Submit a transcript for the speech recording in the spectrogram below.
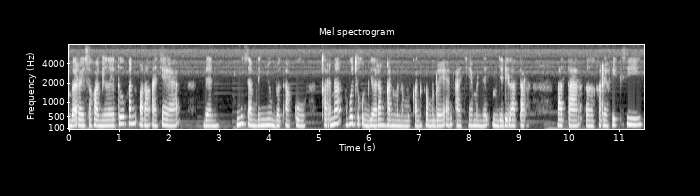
Mbak Raisa Kamila itu kan orang Aceh ya, dan ini something new buat aku karena aku cukup jarang kan menemukan kebudayaan Aceh menjadi latar latar uh, karya fiksi,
